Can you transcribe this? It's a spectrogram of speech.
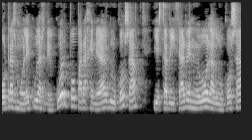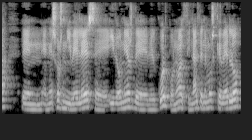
otras moléculas del cuerpo para generar glucosa y estabilizar de nuevo la glucosa en, esos niveles eh, idóneos del cuerpo, ¿no? Al final tenemos que verlo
